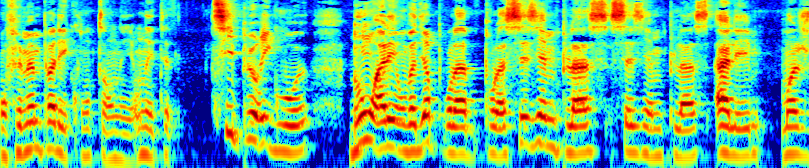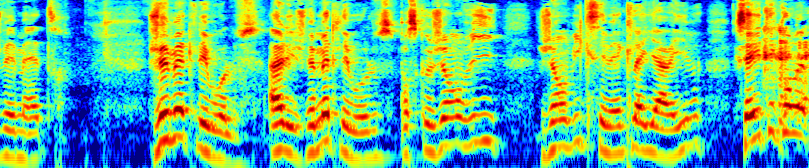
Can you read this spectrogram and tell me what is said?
On fait même pas les comptes. On est, on est un petit peu rigoureux. Bon, allez, on va dire pour la, pour la 16e place. 16e place. Allez, moi je vais mettre. Je vais mettre les Wolves. Allez, je vais mettre les Wolves. Parce que j'ai envie j'ai envie que ces mecs-là y arrivent. Ça a été quand même,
